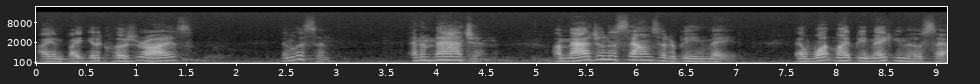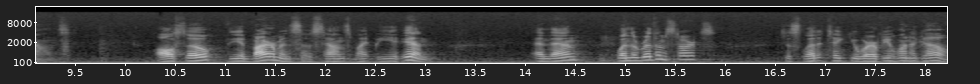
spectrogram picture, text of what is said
I invite you to close your eyes and listen and imagine. Imagine the sounds that are being made and what might be making those sounds. Also, the environments those sounds might be in. And then when the rhythm starts, just let it take you wherever you want to go.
